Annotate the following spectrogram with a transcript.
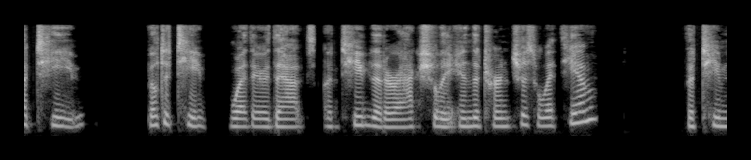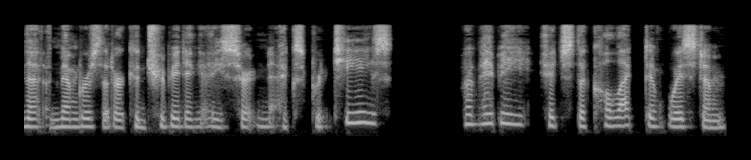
a team, build a team, whether that's a team that are actually in the trenches with you, a team that members that are contributing a certain expertise, or maybe it's the collective wisdom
